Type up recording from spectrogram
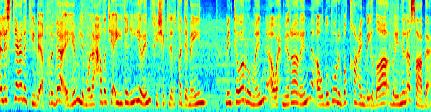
الاستعانة بأقربائهم لملاحظة أي تغيير في شكل القدمين من تورم أو احمرار أو ظهور بقع بيضاء بين الأصابع.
